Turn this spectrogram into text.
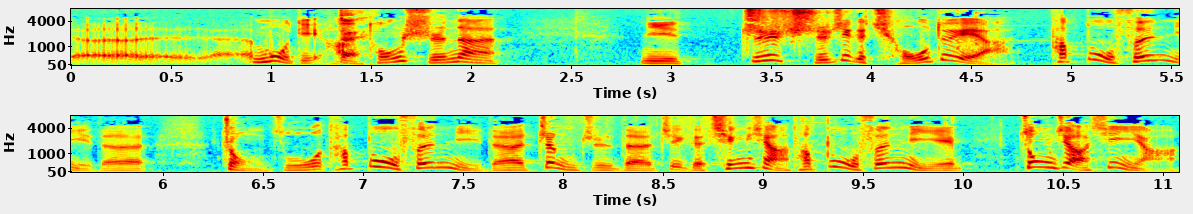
呃目的哈。同时呢，你。支持这个球队啊，它不分你的种族，它不分你的政治的这个倾向，它不分你宗教信仰，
